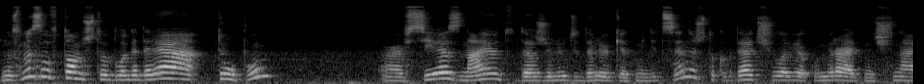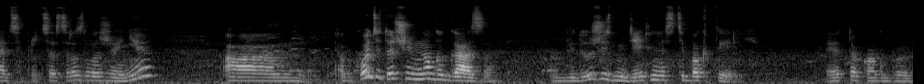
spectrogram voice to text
Но смысл в том, что благодаря трупу э, все знают, даже люди далекие от медицины, что когда человек умирает, начинается процесс разложения – выходит очень много газа ввиду жизнедеятельности бактерий. Это как бы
